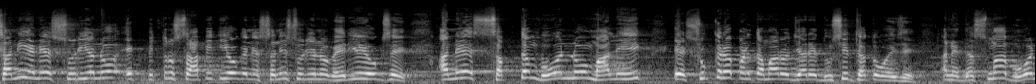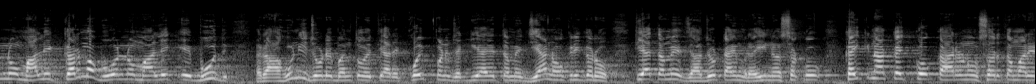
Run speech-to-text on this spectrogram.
શનિ અને સૂર્યનો એક પિતૃશ્રાપિત યોગ અને શનિ સૂર્યનો વૈર્ય યોગ છે. અને સપ્તમ ભુવનનો માલિક એ શુક્ર પણ તમારો જ્યારે દૂષિત થતો હોય છે. અને દસમા ભુવનનો માલિક, કર્મ ભુવનનો માલિક એ બુધ રાહુની જોડે બનતો હોય ત્યારે કોઈ પણ જગ્યાએ તમે જ્યાં નોકરી કરો, ત્યાં તમે ઝાઝો ટાઈમ રહી ન શકો. કંઈક ના કંઈક કોઈક કારણોસર તમારે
